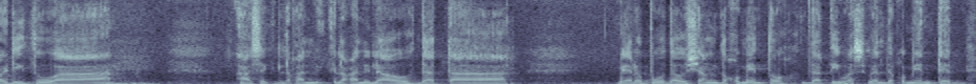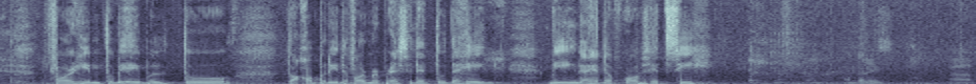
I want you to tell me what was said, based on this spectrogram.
According to uh, Asik Lacan- Lacanilaw, that uh, meron po daw siyang dokumento that he was well documented for him to be able to to accompany the former president to The Hague, being the head of OSCE. uh,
